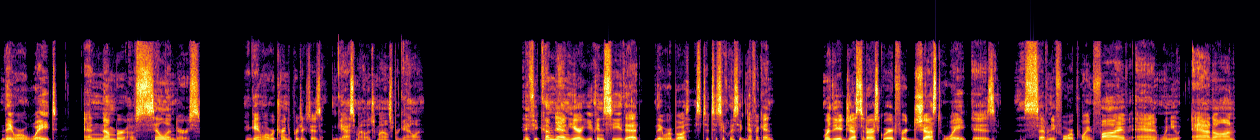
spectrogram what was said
They were weight and number of cylinders. Again, what we're trying to predict is gas mileage, miles per gallon. And if you come down here, you can see that they were both statistically significant, where the adjusted R squared for just weight is 74.5. And when you add on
